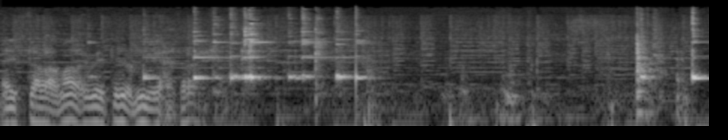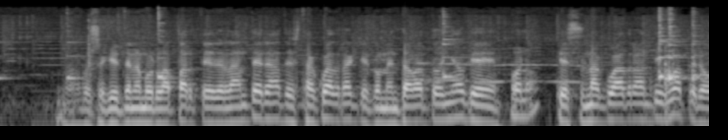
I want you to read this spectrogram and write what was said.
Ahí está la madre, ve, pero mira atrás. Bueno, pues aquí tenemos la parte delantera de esta cuadra que comentaba Toño que, bueno, que es una cuadra antigua, pero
